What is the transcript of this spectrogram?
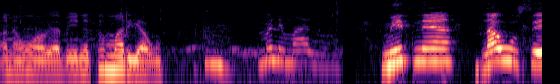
અને હું હવે આ બેને ધમારી આવું. મને મિત ને નાવું છે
